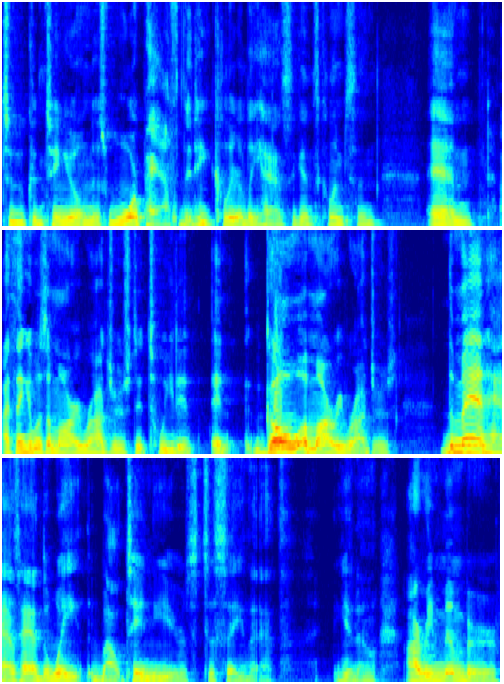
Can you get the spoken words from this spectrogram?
to continue on this warpath that he clearly has against Clemson. And I think it was Amari Rodgers that tweeted, and go Amari Rodgers. The man has had to wait about 10 years to say that. You know, I remember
